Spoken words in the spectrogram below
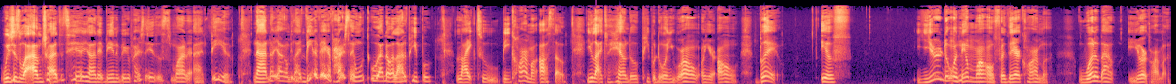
Which is why I'm trying to tell y'all that being a bigger person is a smarter idea. Now, I know y'all gonna be like, be the bigger person. Ooh, I know a lot of people like to be karma also. You like to handle people doing you wrong on your own. But if you're doing them wrong for their karma, what about your karma?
